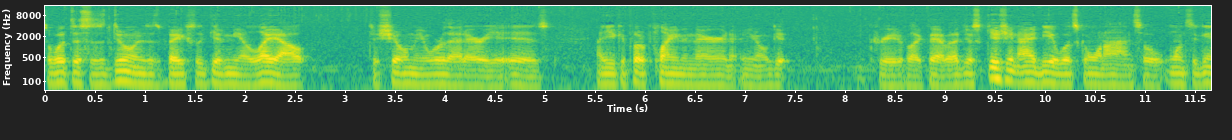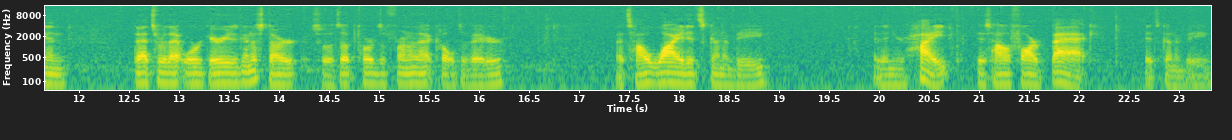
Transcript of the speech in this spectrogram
So what this is doing is it's basically giving me a layout to show me where that area is. Now you could put a plane in there and you know get creative like that, but it just gives you an idea of what's going on. So once again, that's where that work area is going to start. So it's up towards the front of that cultivator. That's how wide it's going to be. And then your height is how far back it's going to be.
